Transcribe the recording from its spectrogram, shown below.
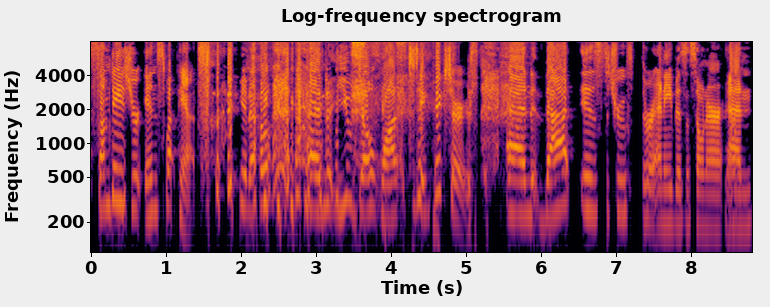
some days you're in sweatpants, you know, and you don't want to take pictures, and that is the truth for any business owner. And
